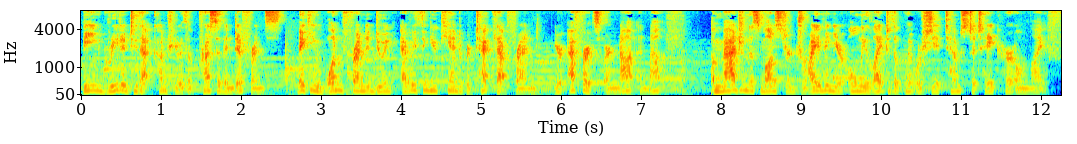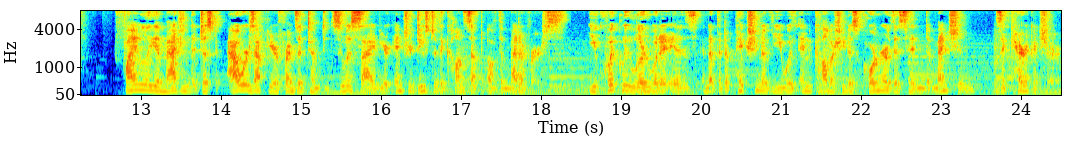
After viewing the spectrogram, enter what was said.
being greeted to that country with oppressive indifference, making one friend and doing everything you can to protect that friend, your efforts are not enough. Imagine this monster driving your only light to the point where she attempts to take her own life. Finally, imagine that just hours after your friend's attempted suicide, you're introduced to the concept of the metaverse. You quickly learn what it is, and that the depiction of you within Kamoshida's corner of this hidden dimension is a caricature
